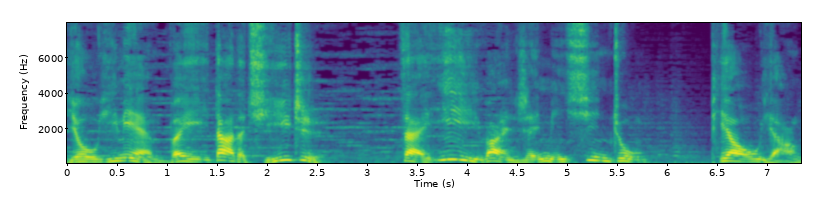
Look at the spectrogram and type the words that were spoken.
有一面伟大的旗帜在亿万人民心中飘扬。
